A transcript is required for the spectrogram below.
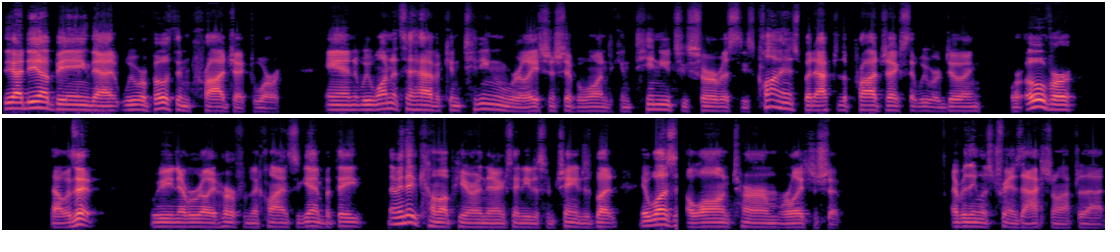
The idea being that we were both in project work and we wanted to have a continuing relationship. We wanted to continue to service these clients. But after the projects that we were doing were over, that was it. We never really heard from the clients again, but they, I mean, they'd come up here and there because they needed some changes, but it wasn't a long term relationship everything was transactional after that.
